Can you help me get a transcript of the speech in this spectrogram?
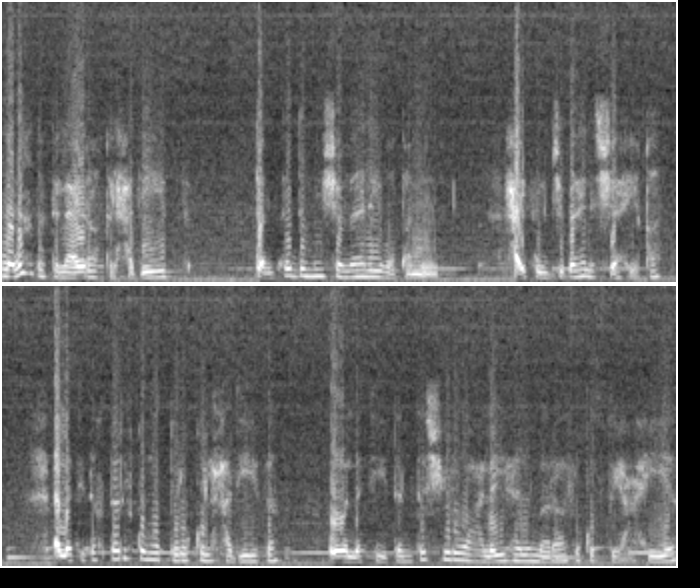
إن نهضة العراق الحديث تمتد من شمال الوطن حيث الجبال الشاهقة التي تخترقها الطرق الحديثة والتي تنتشر عليها المرافق السياحية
